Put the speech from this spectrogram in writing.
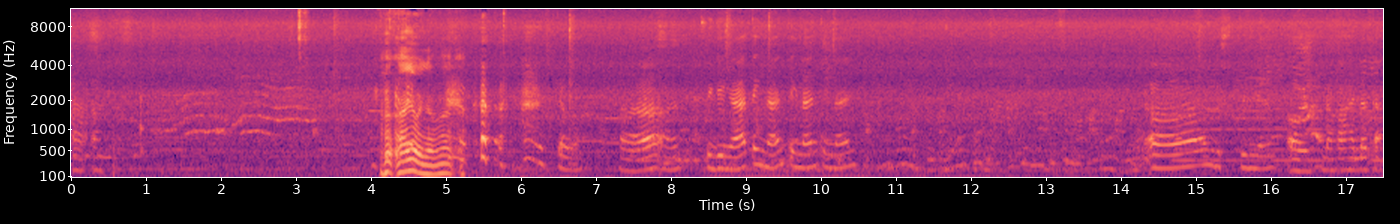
ah. Ayaw niya nga. Diba? Ah, ah. Sige nga, tingnan, tingnan, tingnan. Ah, gusto niya. Oh, nakahalata.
